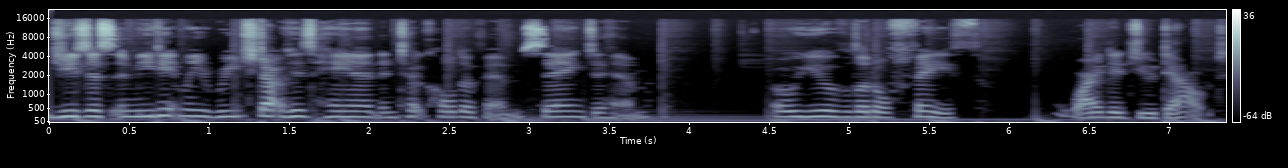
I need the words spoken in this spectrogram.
Jesus immediately reached out his hand and took hold of him, saying to him, O you of little faith, why did you doubt?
